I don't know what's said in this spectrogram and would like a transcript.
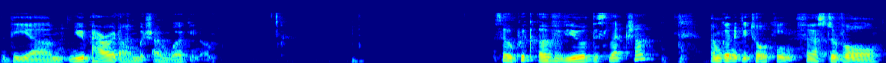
the um, new paradigm which I'm working on. So a quick overview of this lecture. I'm going to be talking first of all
